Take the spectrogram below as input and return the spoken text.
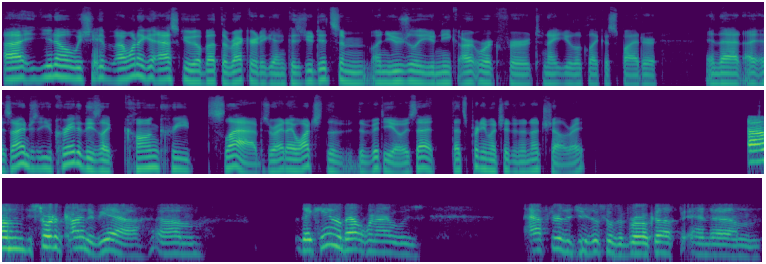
Uh, you know, we should. Get, I want to ask you about the record again because you did some unusually unique artwork for "Tonight You Look Like a Spider," and that, as I understand, you created these like concrete slabs, right? I watched the the video. Is that that's pretty much it in a nutshell, right? Um, sort of, kind of, yeah. Um, they came about when I was after the Jesus was broke up, and um,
